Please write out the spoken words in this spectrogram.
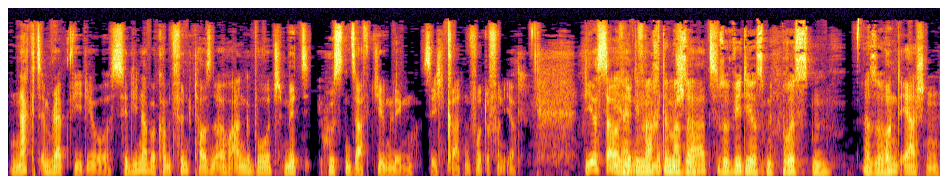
nackt im Rap-Video. Selina bekommt 5000 Euro Angebot mit Hustensaft-Jüngling. Sehe ich gerade ein Foto von ihr. Die ist da auf ja, jeden die Fall macht mit am immer so, Start. so Videos mit Brüsten. Also Und Ärschen.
